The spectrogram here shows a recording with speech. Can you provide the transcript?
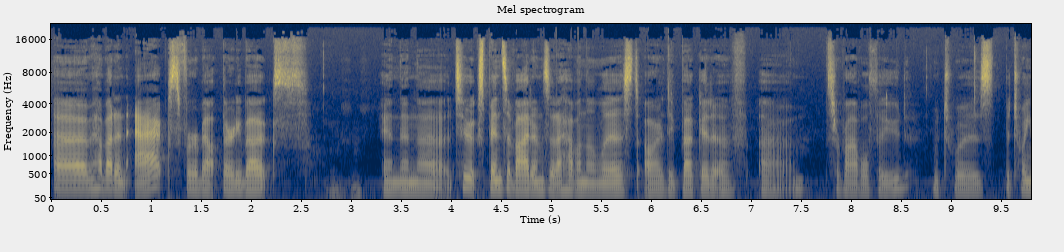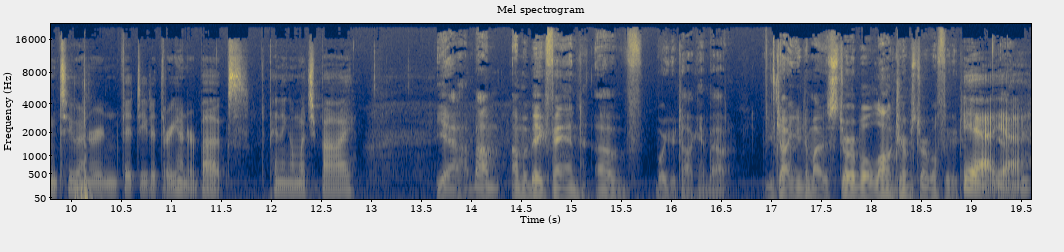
Um, how about an axe for about 30 bucks? Mm-hmm. And then the two expensive items that I have on the list are the bucket of um, survival food, which was between 250 to 300 bucks, depending on what you buy. yeah, I'm I'm a big fan of what you're talking about. You're talking you're talking about storable, long term storable food. Yeah, yeah.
